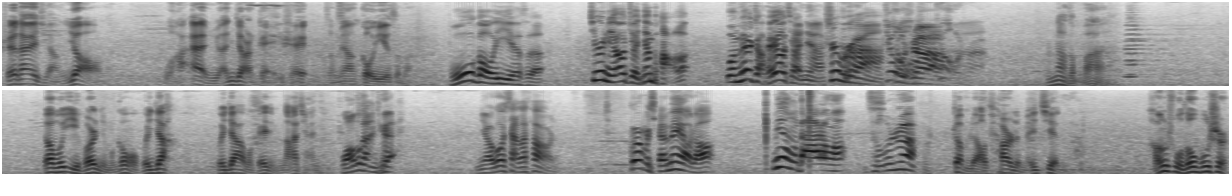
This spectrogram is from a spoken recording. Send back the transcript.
谁还想要呢，我还按原价给谁，怎么样？够意思吧？不够意思。今儿你要卷钱跑了，我明儿找谁要钱去？是不是啊？就是就是。那怎么办啊？要不一会儿你们跟我回家，回家我给你们拿钱去。我不敢去，你要给我下个套呢。哥们儿钱没要着。命搭上了，可不是？这么聊天就没劲了，横竖都不是。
